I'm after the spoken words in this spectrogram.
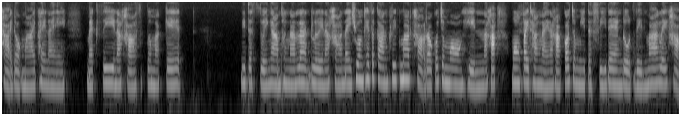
ขายดอกไม้ภายในแม็กซี่นะคะซูเปอร์มาร์เก็ตมีแต่สวยงามทั้งนั้นเลยนะคะ ในช่วงเทศกาลคริสต์มาสค่ะ เราก็จะมองเห็นนะคะ มองไปทางไหนนะคะ ก็จะมีแต่สีแดงโดดเด่นมากเลยค่ะ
